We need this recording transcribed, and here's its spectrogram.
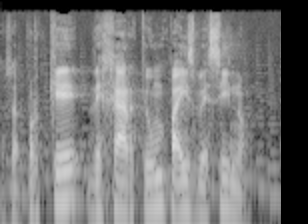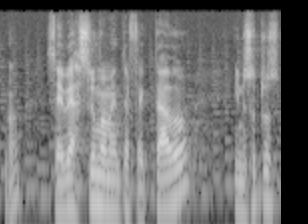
O sea, ¿por qué dejar que un país vecino ¿no? se vea sumamente afectado y nosotros,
